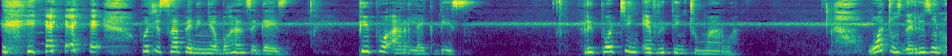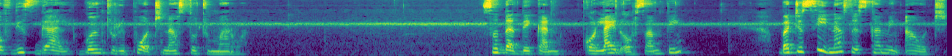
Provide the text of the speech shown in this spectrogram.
what is happening in Nyabohanse, guys? People are like this, reporting everything to Marwa. What was the reason of this girl going to report Nasto to Marwa? So that they can collide or something? But you see, Nasto is coming out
